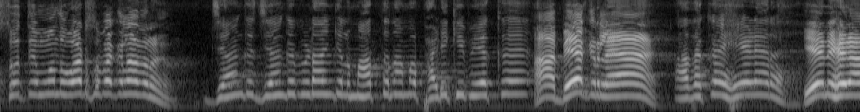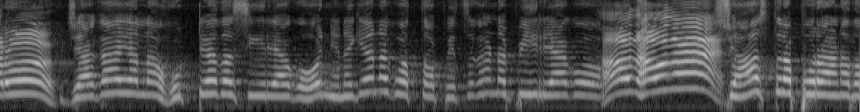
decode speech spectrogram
ಸುತ್ತಿ ಮುಂದೆ ಓಡಿಸ್ಬೇಕಲ್ಲ ಅದನ್ನ? ಜಂಗ ಜಂಗ ಬಿಡಂಗಿಲ್ಲ ಮತ್ತ ನಮ್ಮ ಪಡಿಕೆ ಬೇಕ? ಹಾ ಬೇಕ್ರಲ್ಲ ಅದಕ್ಕ ಹೇಳ್ಯಾರ. ಏನ್ ಹೇಳ್ಯಾರು? ಜಗ ಎಲ್ಲ ಹುಟ್ಟ್ಯದ ಸೀರ್ಯಾಗೋ ನಿನಗೇನ ಗೊತ್ತ ಪಿಚ್ಚಗಣ್ಣ ಪೀರ್ಯಾಗೋ? ಹೌದ್ ಹೌದ. ಶಾಸ್ತ್ರ ಪುರಾಣದ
